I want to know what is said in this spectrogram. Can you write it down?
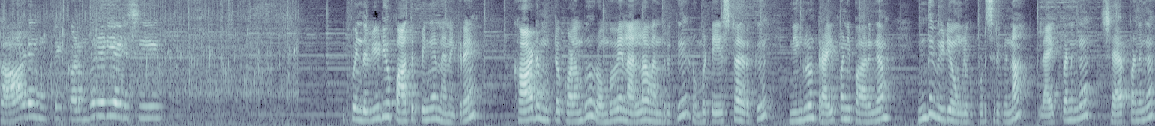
காடை முட்டை குழம்பு ரெடி ஆயிடுச்சு. இப்போ இந்த வீடியோ பார்த்துருப்பீங்கன்னு நினைக்கிறேன். காடை முட்டை குழம்பு ரொம்பவே நல்லா வந்திருக்கு ரொம்ப டேஸ்ட்டாக இருக்குது நீங்களும் ட்ரை பண்ணி பாருங்கள் இந்த வீடியோ உங்களுக்கு பிடிச்சிருக்குன்னா லைக் பண்ணுங்கள் ஷேர் பண்ணுங்கள்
